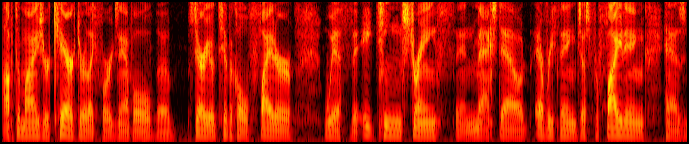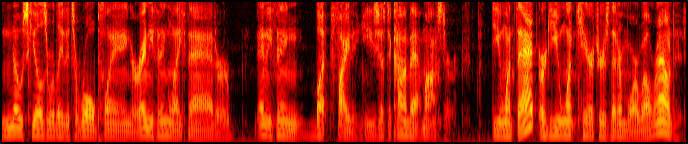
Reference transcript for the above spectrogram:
optimize your character, like, for example, the stereotypical fighter with the 18 strength and maxed out everything just for fighting, has no skills related to role playing or anything like that, or anything but fighting. He's just a combat monster. Do you want that, or do you want characters that are more well rounded?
